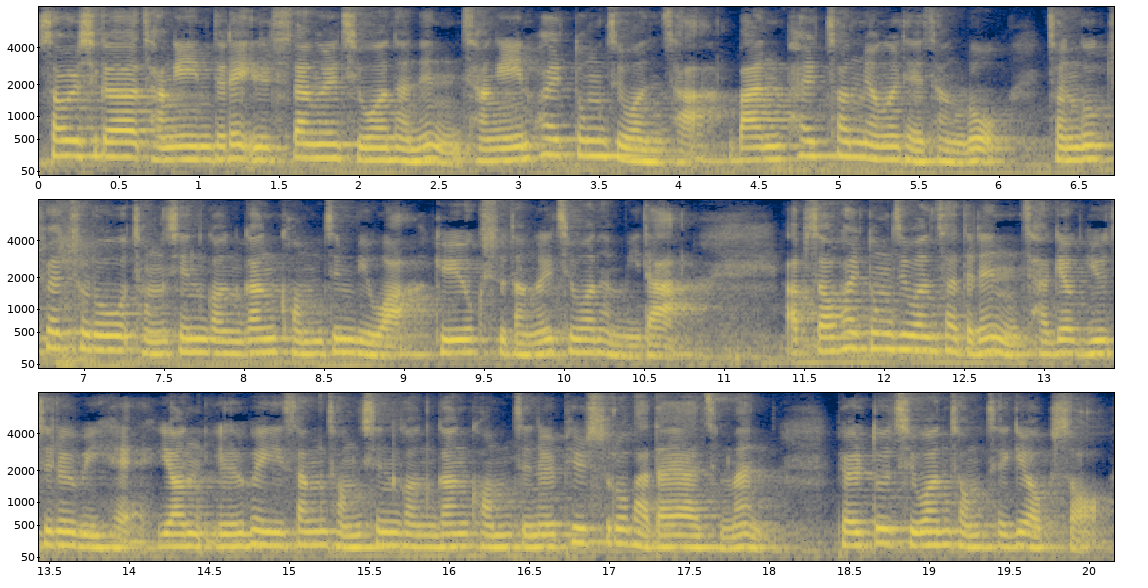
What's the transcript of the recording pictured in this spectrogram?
서울시가 장애인들의 일상을 지원하는 장애인 활동 지원사 18,000명을 대상으로 전국 최초로 정신건강 검진비와 교육수당을 지원합니다. 앞서 활동 지원사들은 자격 유지를 위해 연 1회 이상 정신건강 검진을 필수로 받아야 하지만 별도 지원 정책이 없어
